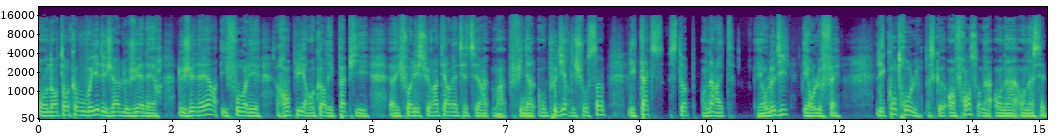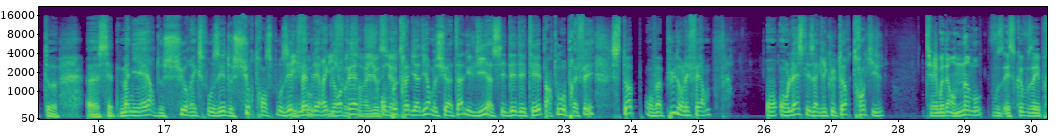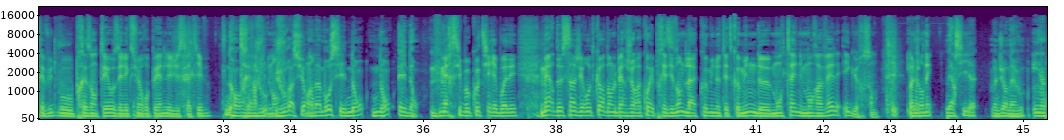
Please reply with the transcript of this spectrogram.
on entend quand vous voyez déjà le GNR. Le GNR, il faut aller remplir encore des papiers, euh, il faut aller sur Internet, etc. final, on peut dire des choses simples. Les taxes, stop, on arrête. Et on le dit et on le fait. Les contrôles, parce qu'en France, on a, on a, on a cette, euh, cette manière de surexposer, de surtransposer même les règles européennes. On peut très bien dire, Monsieur Attal, il dit à ses DDT partout au préfet, stop, on va plus dans les fermes. On laisse les agriculteurs tranquilles. Thierry Baudet, en un mot, est-ce que vous avez prévu de vous présenter aux élections européennes législatives Non, très rapidement. Je vous, rassure, en un mot, c'est non, non et non. Merci beaucoup Thierry Baudet, maire de Saint-Géraud-de-Corps dans le Bergeracois et président de la communauté de communes de Montaigne, Montravel et Gurson. Bonne journée. Merci, bonne journée à vous.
